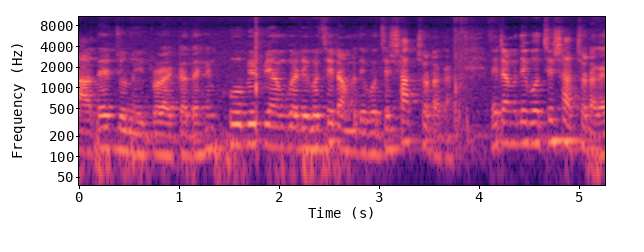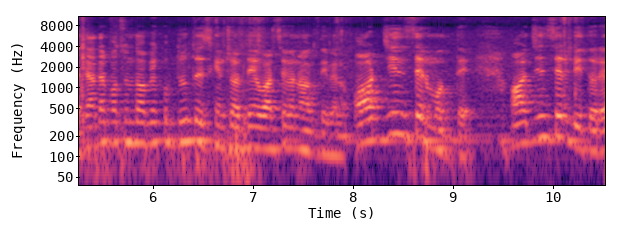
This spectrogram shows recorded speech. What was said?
তাদের জন্য এই প্রোডাক্টটা দেখেন। খুবই প্রিয়াম কোয়ালিটি করছে, এটা আমরা দেবো হচ্ছে সাতশো টাকা। এটা আমরা দেবো হচ্ছে সাতশো টাকা। যাদের পছন্দ হবে, খুব দ্রুত স্ক্রিনশট দিয়ে হোয়াটসঅ্যাপে নক দেবেন। অরজিন্সের মধ্যে অরজিন্সের ভিতরে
